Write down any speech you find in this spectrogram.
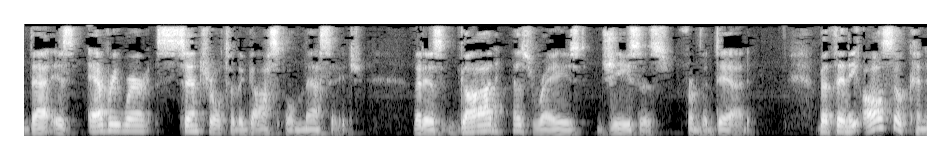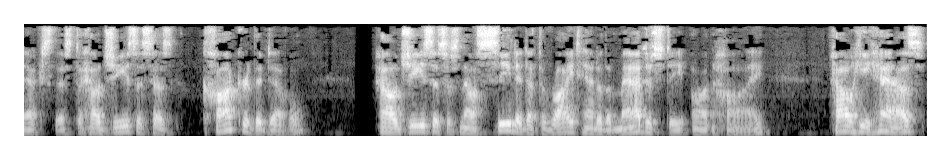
that is everywhere central to the gospel message. That is, God has raised Jesus from the dead. But then he also connects this to how Jesus has conquered the devil how Jesus is now seated at the right hand of the majesty on high, how he has,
